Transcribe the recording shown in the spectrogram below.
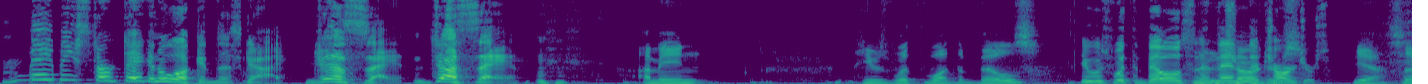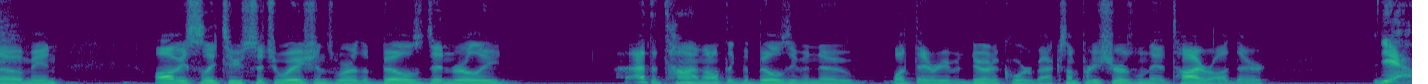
Maybe start taking a look at this guy. Just saying. Just saying. I mean, he was with what the Bills. He was with the Bills and, And then the the Chargers. Chargers. Yeah, so I mean, obviously two situations where the Bills didn't really at the time, I don't think the Bills even know what they were even doing at quarterback. 'cause I'm pretty sure it was when they had Tyrod there. Yeah,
